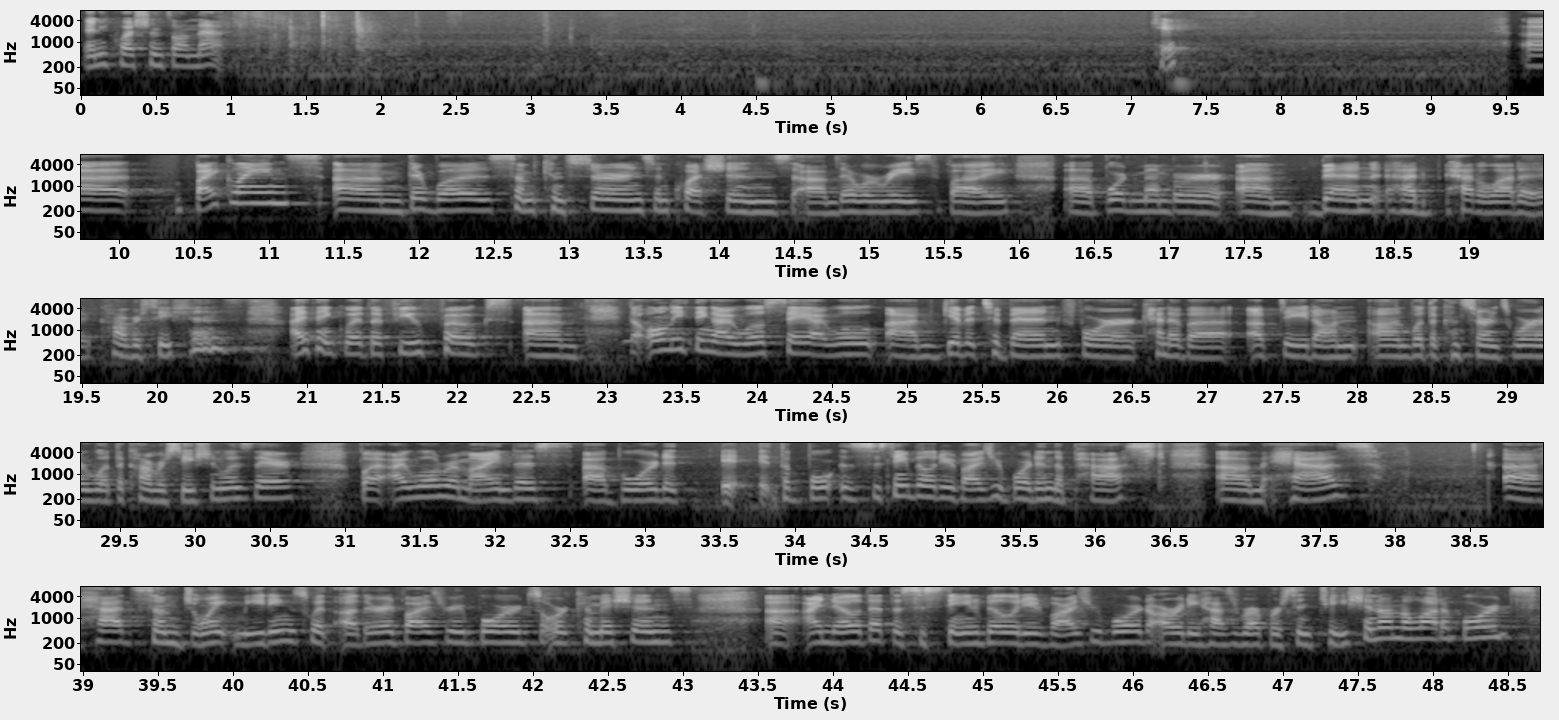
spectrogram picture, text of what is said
Any questions on that? Okay. Uh, Bike lanes, um, there was some concerns and questions um, that were raised by uh, Board Member um, Ben, had had a lot of conversations, I think, with a few folks. Um, The only thing I will say, I will um, give it to Ben for kind of a update on, on what the concerns were and what the conversation was there. But I will remind this uh, board, it- it- the board- the Sustainability Advisory Board in the past um, has uh, had some joint meetings with other advisory boards or commissions. Uh, I know that the Sustainability Advisory Board already has representation on a lot of boards,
